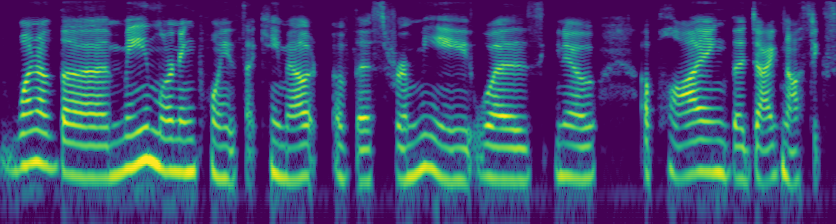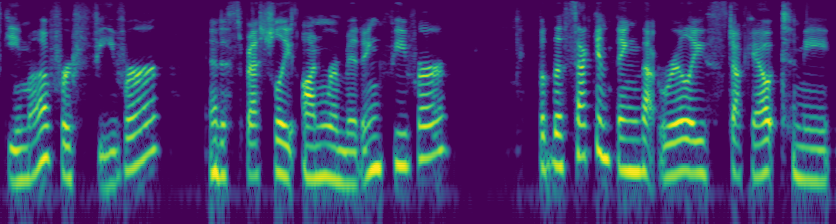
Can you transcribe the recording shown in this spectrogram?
one of the main learning points that came out of this for me was, you know, applying the diagnostic schema for fever and especially unremitting fever. But the second thing that really stuck out to me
